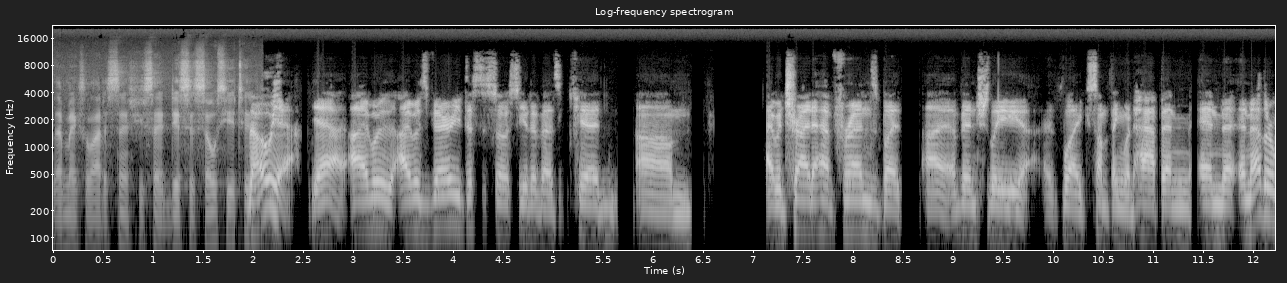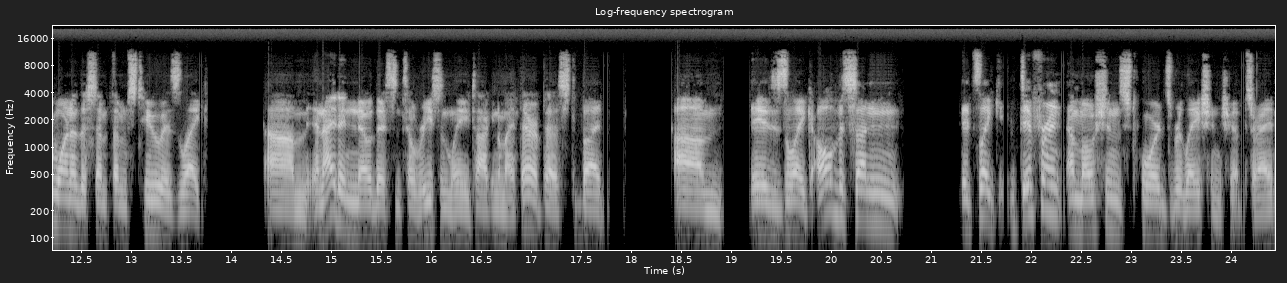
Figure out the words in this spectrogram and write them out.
that makes a lot of sense. You said disassociative. Oh yeah, yeah. I was I was very disassociative as a kid. Um, I would try to have friends, but uh, eventually, uh, like something would happen. And another one of the symptoms too is like, um, and I didn't know this until recently, talking to my therapist, but um, is like all of a sudden, it's like different emotions towards relationships, right?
